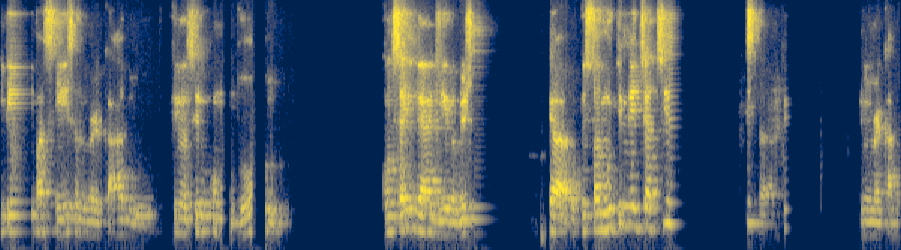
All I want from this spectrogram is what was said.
Quem tem paciência no mercado financeiro como um todo consegue ganhar dinheiro. Eu vejo que o pessoal é muito imediatista no mercado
